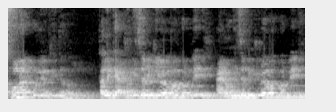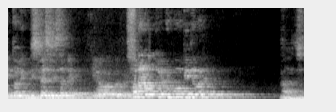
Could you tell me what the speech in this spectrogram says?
সোনার প্রলেপ দিতে হবে। তাহলে ক্যাথোড হিসেবে কি ব্যবহার করবে? অ্যানোড হিসেবে কি ব্যবহার করবে? তড়িৎ বিশ্লেষণ হিসেবে কি ব্যবহার করবে? সোনার বদলে রূপও দিতে পারে। আচ্ছা।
